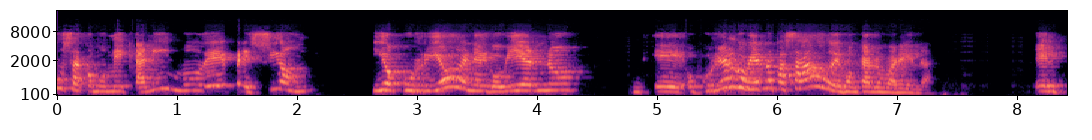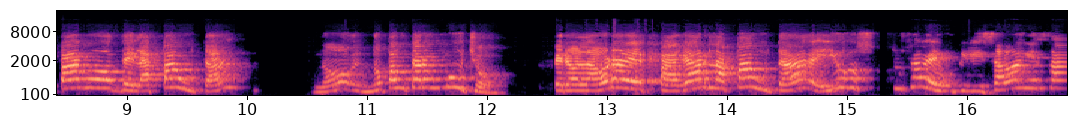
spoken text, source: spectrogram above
usa como mecanismo de presión y ocurrió en el gobierno, eh, ocurrió el gobierno pasado de Juan Carlos Varela. El pago de la pauta, no, no pautaron mucho, pero a la hora de pagar la pauta, ellos, tú sabes, utilizaban esa,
